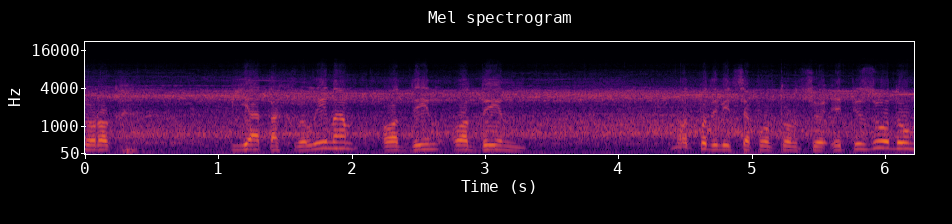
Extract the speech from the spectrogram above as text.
45-та хвилина, 1-1. Ну, От подивіться повтор цього епізоду.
